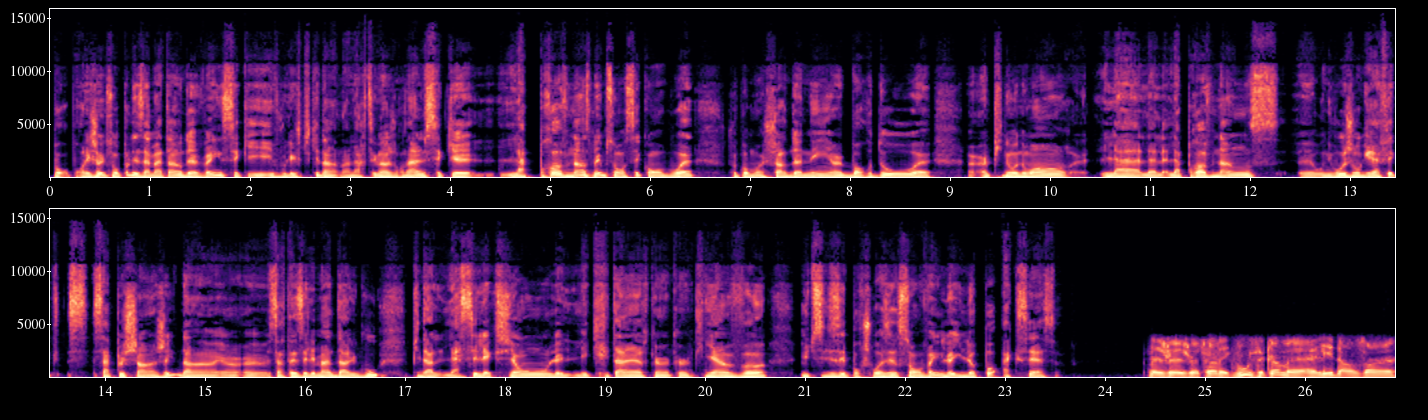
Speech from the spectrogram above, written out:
pour, pour les gens qui sont pas des amateurs de vin, c'est que, vous l'expliquez dans, dans l'article dans le journal, c'est que la provenance, même si on sait qu'on boit, je sais pas moi, chardonnay, un bordeaux, euh, un, pinot noir, la, la, la provenance euh, au niveau géographique, ça peut changer dans certains éléments dans le goût, puis dans la sélection, les critères qu'un client va utiliser pour choisir son vin, là, il n'a pas accès à ça. Mais je, je vais être avec vous. C'est comme euh, aller dans un.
